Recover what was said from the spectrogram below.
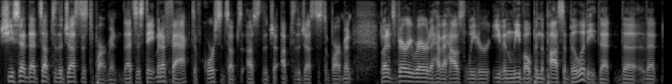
she said that's up to the Justice Department. That's a statement of fact. Of course, it's up to us, the, up to the Justice Department, but it's very rare to have a House leader even leave open the possibility that the that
